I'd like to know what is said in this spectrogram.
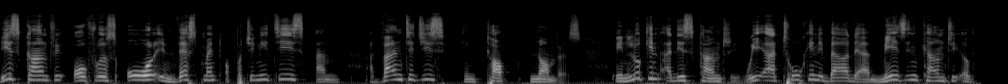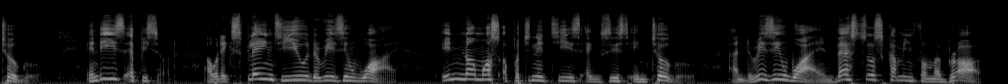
this country offers all investment opportunities and advantages in top numbers. In looking at this country, we are talking about the amazing country of Togo. In this episode, I would explain to you the reason why enormous opportunities exist in Togo and the reason why investors coming from abroad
